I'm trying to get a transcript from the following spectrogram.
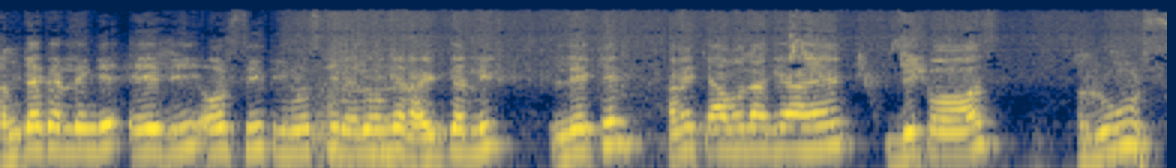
हम क्या कर लेंगे? ए बी और सी तीनों की वैल्यू हमने राइट कर ली। लेकिन हमें क्या बोला गया है? Because roots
